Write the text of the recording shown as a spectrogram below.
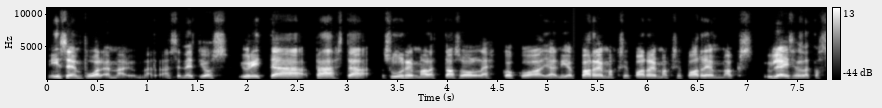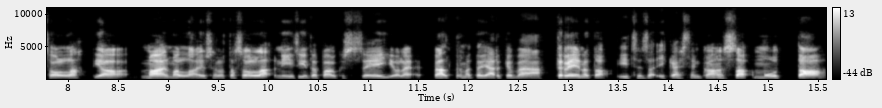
niin sen puolen mä ymmärrän sen, että jos yrittää päästä suuremmalle tasolle koko ajan ja paremmaksi ja paremmaksi ja paremmaksi yleisellä tasolla ja maailmanlaajuisella tasolla, niin siinä tapauksessa se ei ole välttämättä järkevää treenata itsensä ikäisten kanssa, mutta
